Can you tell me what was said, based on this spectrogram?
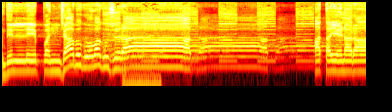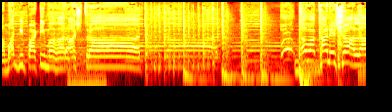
दिल्ली पंजाब गोवा गुजरात. आता येणारा आम आदमी पार्टी महाराष्ट्रात. दवाखाने शाला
